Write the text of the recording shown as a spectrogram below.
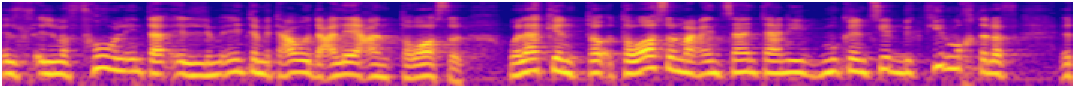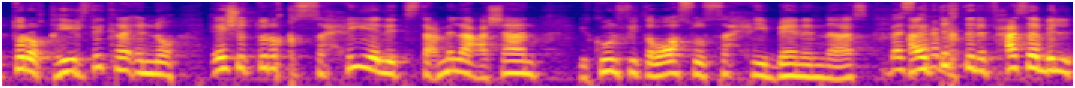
ال- المفهوم اللي انت اللي أنت متعود عليه عن التواصل. ولكن تواصل مع إنسان تاني ممكن تصير بكثير مختلف الطرق. هي الفكرة إنه إيش الطرق الصحية اللي تستعملها عشان يكون في تواصل صحي بين الناس؟ بس هاي أنا ب- بتختلف حسب ال...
